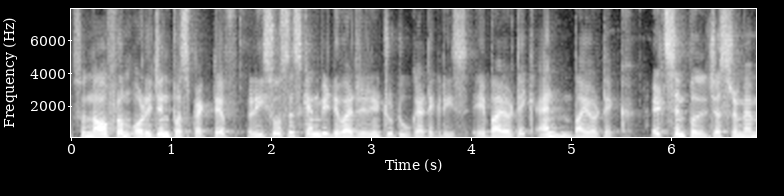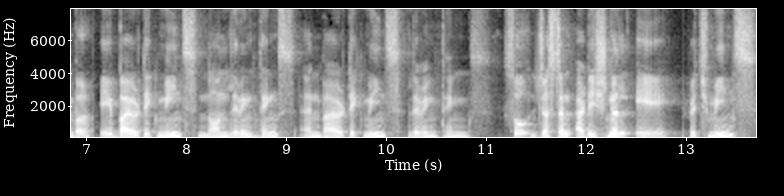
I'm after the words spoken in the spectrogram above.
So now from origin perspective, resources can be divided into two categories, abiotic and biotic. It's simple, just remember abiotic means non-living things and biotic means living things. So just an additional A which means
